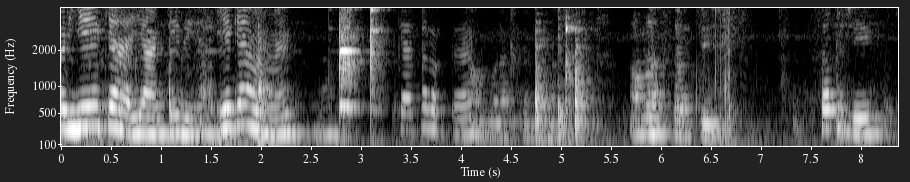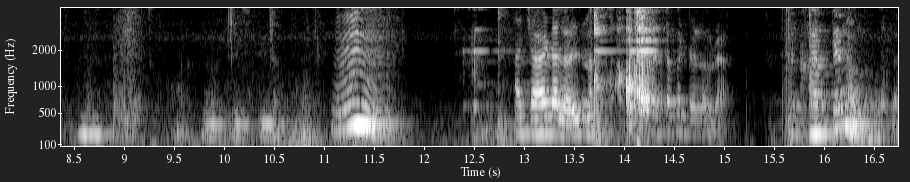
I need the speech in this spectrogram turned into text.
और ये क्या है? ये आंटी दी है। ये क्या है मम्मी? कैसा लगता है? अमरक सब्ज़ी। सब्ज़ी। हम्म। अचार डालो इसमें। खट्टा खट्टा लग रहा है। खट्टे ना होता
